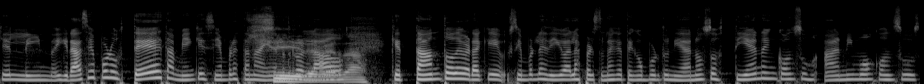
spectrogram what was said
Qué lindo. Y gracias por ustedes también que siempre están ahí Sí, del otro de lado. verdad. que tanto de verdad que siempre les digo a las personas que tengo oportunidad, nos sostienen con sus ánimos, con sus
